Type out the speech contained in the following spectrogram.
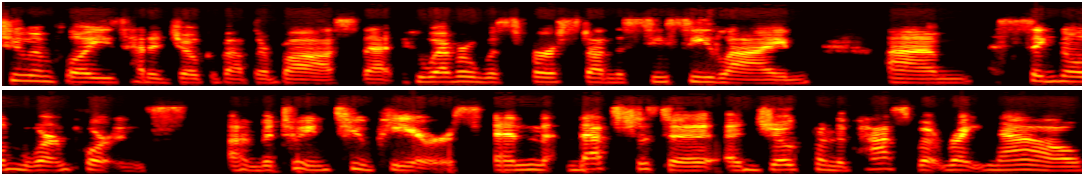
two employees had a joke about their boss that whoever was first on the cc line um, signaled more importance um, between two peers. And that's just a, a, joke from the past but right now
